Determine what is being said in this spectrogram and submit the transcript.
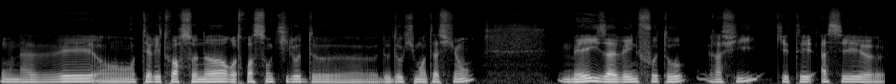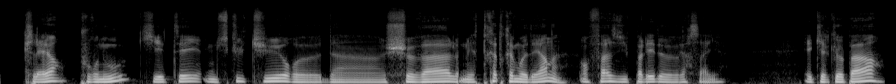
on avait en territoire sonore 300 kilos de, documentation, mais ils avaient une photographie qui était assez euh, claire pour nous, qui était une sculpture euh, d'un cheval, mais très très moderne, en face du palais de Versailles. Et quelque part,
